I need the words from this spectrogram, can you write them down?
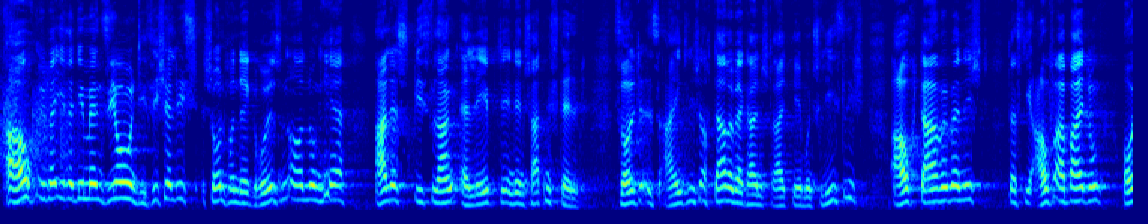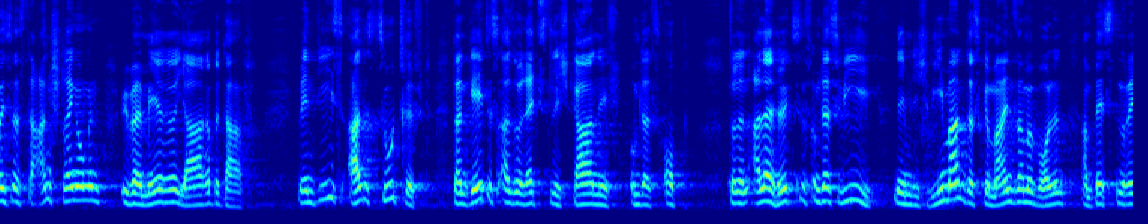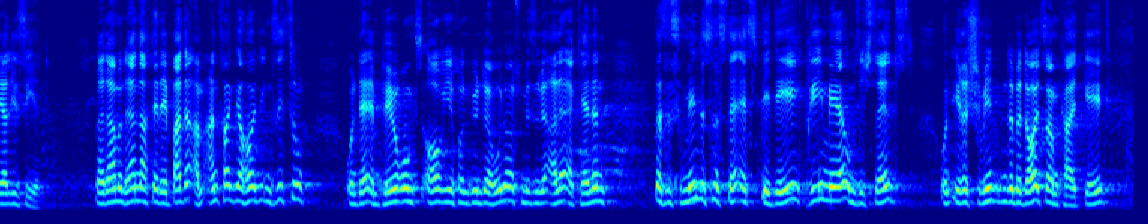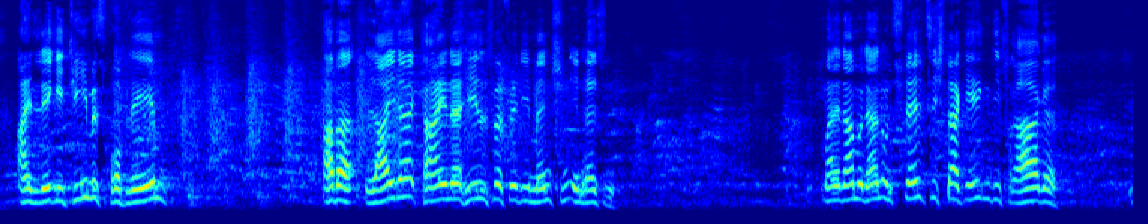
auch über ihre Dimension, die sicherlich schon von der Größenordnung her alles bislang Erlebte in den Schatten stellt, sollte es eigentlich auch darüber keinen Streit geben und schließlich auch darüber nicht, dass die Aufarbeitung äußerster Anstrengungen über mehrere Jahre bedarf. Wenn dies alles zutrifft, dann geht es also letztlich gar nicht um das Ob, sondern allerhöchstens um das Wie, nämlich wie man das gemeinsame Wollen am besten realisiert. Meine Damen und Herren, nach der Debatte am Anfang der heutigen Sitzung und der Empörungsorgie von Günter Rudolph müssen wir alle erkennen, dass es mindestens der SPD primär um sich selbst und ihre schwindende Bedeutsamkeit geht. Ein legitimes Problem, aber leider keine Hilfe für die Menschen in Hessen. Meine Damen und Herren, uns stellt sich dagegen die Frage,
